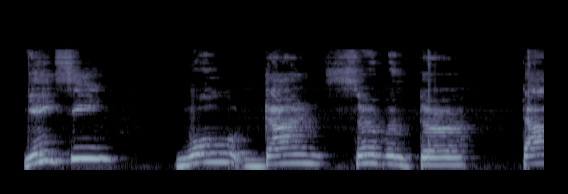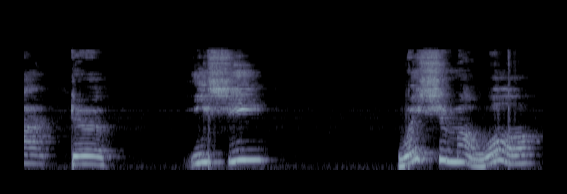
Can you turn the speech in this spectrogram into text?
Yancy wo dan servant da de ishi Wishima wo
